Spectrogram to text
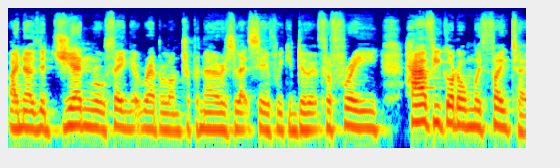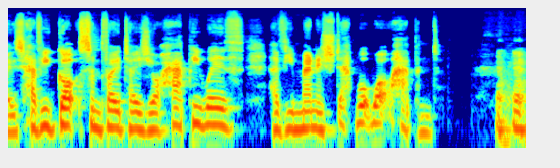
I know the general thing at Rebel Entrepreneur is let's see if we can do it for free. How have you got on with photos? Have you got some photos you're happy with? Have you managed to, what what happened?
